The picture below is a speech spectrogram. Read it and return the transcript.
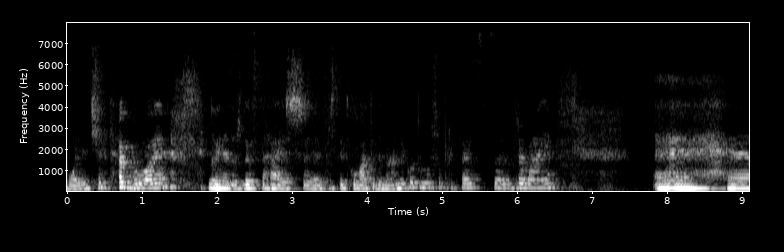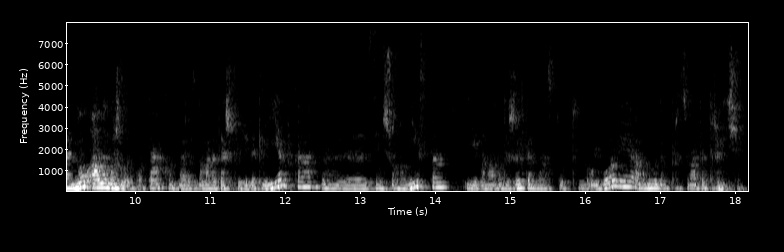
боляче так буває. Ну і не завжди встигаєш е, прослідкувати динаміку, тому що процес триває. Е, е, ну, але можливо, так. От зараз до мене теж приїде клієнтка е, з іншого міста, і вона буде жити в нас тут у Львові, але ми будемо працювати тричі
